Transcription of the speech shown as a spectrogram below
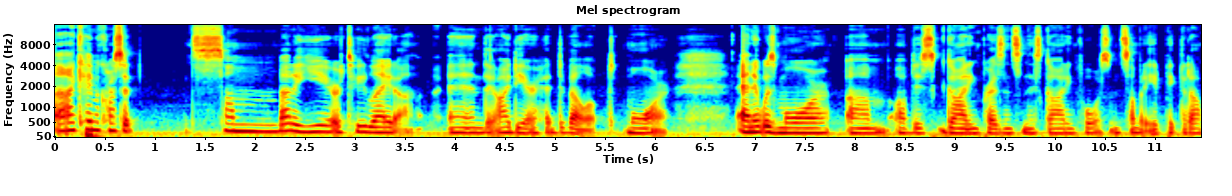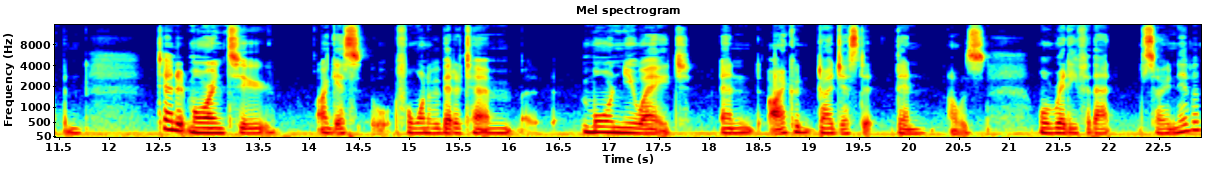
I came across it some about a year or two later, and the idea had developed more. And it was more um, of this guiding presence and this guiding force, and somebody had picked it up and turned it more into I guess, for want of a better term, more new age. And I could digest it then. I was more ready for that. So never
